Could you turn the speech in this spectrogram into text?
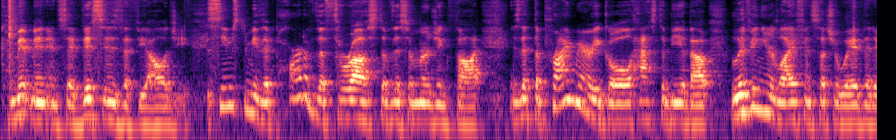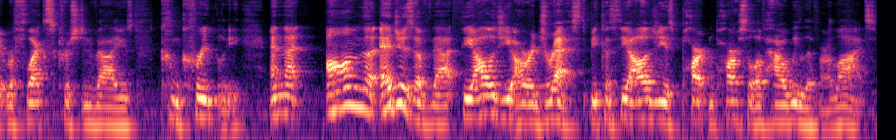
commitment and say, "This is the theology." It seems to me that part of the thrust of this emerging thought is that the primary goal has to be about living your life in such a way that it reflects Christian values concretely, and that on the edges of that, theology are addressed because theology is part and parcel of how we live our lives.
